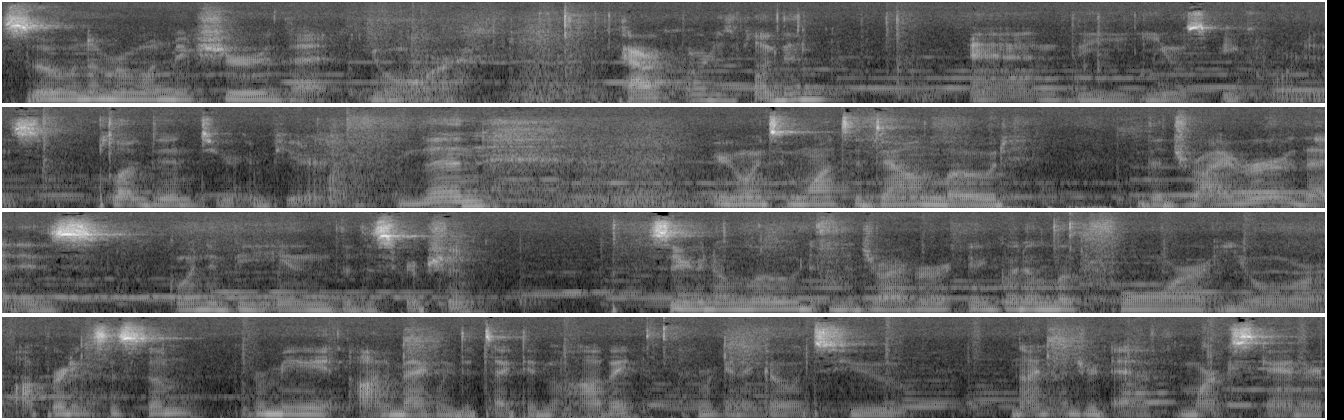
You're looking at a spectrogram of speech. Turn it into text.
So number one, make sure that your power cord is plugged in and the USB cord is plugged into your computer. And then you're going to want to download the driver that is going to be in the description. So you're going to load the driver. You're going to look for your operating system. For me, it automatically detected Mojave. We're going to go to 900F Mark Scanner.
